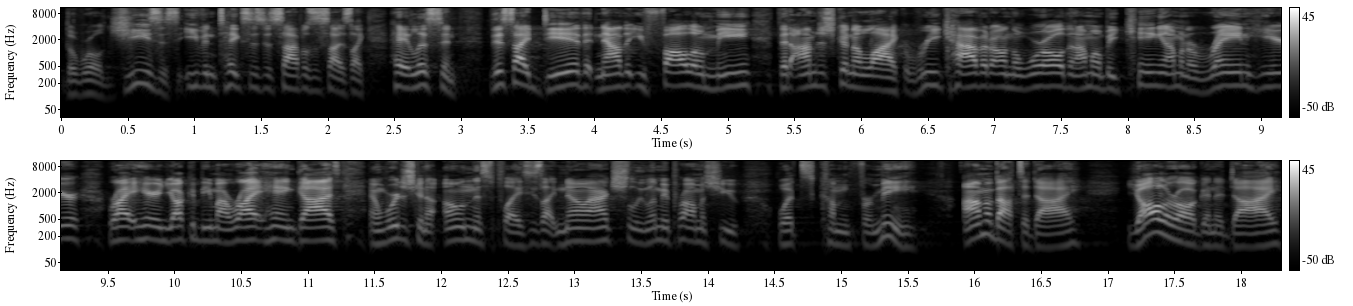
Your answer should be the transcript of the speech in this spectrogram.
the world. Jesus even takes his disciples aside. He's like, hey, listen, this idea that now that you follow me, that I'm just gonna like wreak havoc on the world and I'm gonna be king, and I'm gonna reign here, right here, and y'all could be my right hand guys, and we're just gonna own this place. He's like, no, actually, let me promise you what's come for me. I'm about to die. Y'all are all gonna die.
